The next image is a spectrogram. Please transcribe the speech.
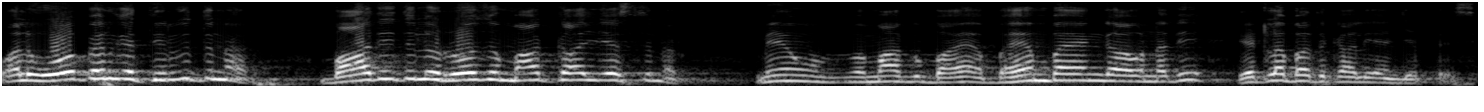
వాళ్ళు ఓపెన్గా తిరుగుతున్నారు. బాధితులు రోజు మాకు కాల్ చేస్తున్నారు. మేము మాకు భయం భయం భయంగా ఉన్నది ఎట్లా బతకాలి అని చెప్పేసి.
